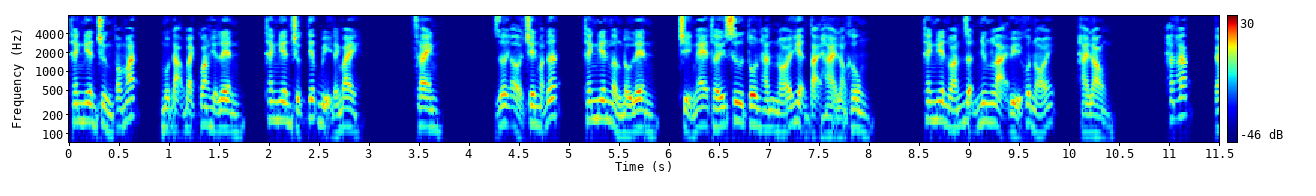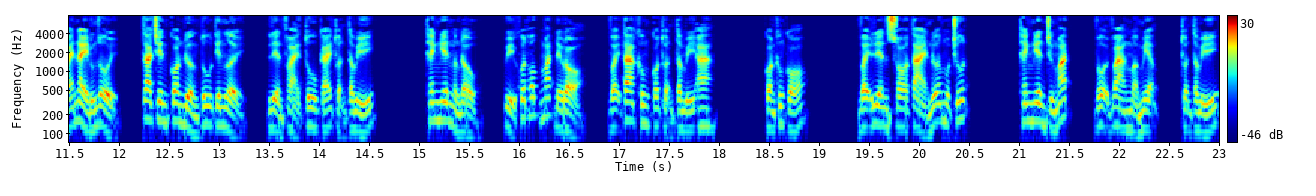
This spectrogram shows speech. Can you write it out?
Thanh niên chừng to mắt, một đạo bạch quang hiện lên, thanh niên trực tiếp bị đánh bay. Phanh, rơi ở trên mặt đất, thanh niên ngẩng đầu lên, chỉ nghe thấy sư tôn hắn nói hiện tại hài lòng không? Thanh niên đoán giận nhưng lại ủy khuất nói, hài lòng. Hắc hắc, cái này đúng rồi, ta trên con đường tu tiên người, liền phải tu cái thuận tâm ý. Thanh niên ngẩng đầu, ủy khuất hốc mắt đều đỏ, vậy ta không có thuận tâm ý a? À? Còn không có. Vậy liền so tài nữa một chút. Thanh niên trừng mắt, vội vàng mở miệng, thuận tâm ý,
